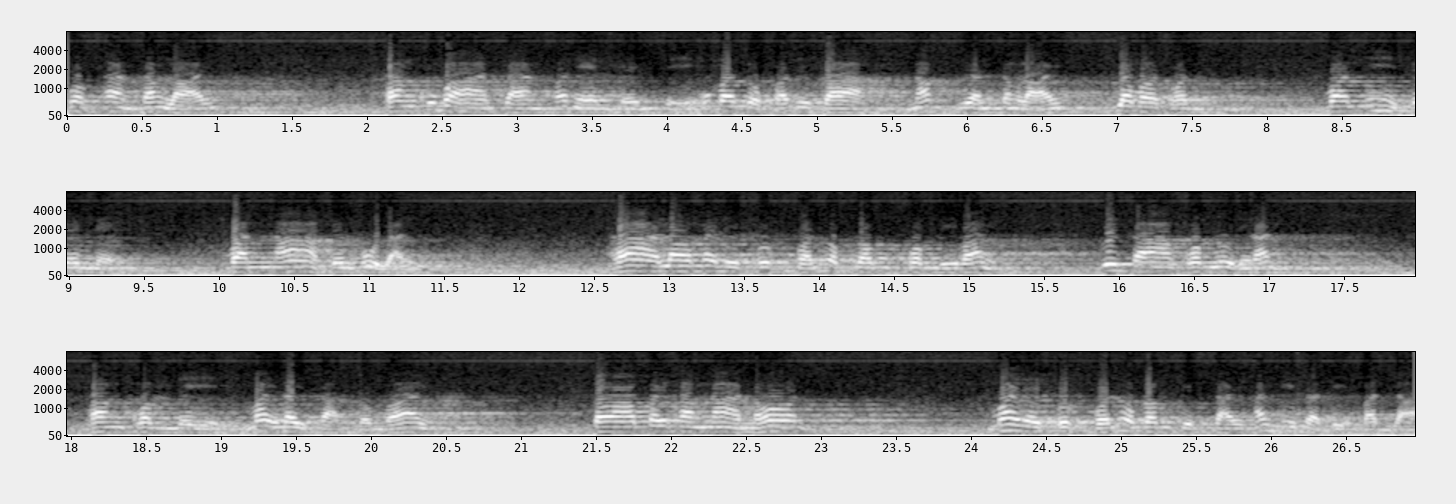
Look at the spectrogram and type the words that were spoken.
พวกท่านทั้งหลายทางครูบาอาจารย์พระเนรเห็นสีอุปสมปฏิกา นักเรียนทั้งหลายเยาวชนวันนี้เป็นเด็กวันหน้าเป็นผู้ใหญ่ ถ้าเราไม่ได้ฝึกฝนอบรมความดีไว้วิชาความรู้นั้นทางความดีไม่ได้สะสมไว้ ต่อไปข้างหน้าน้นไม่ได้ฝึกฝนอบรมจิตใจให้มีสติปัญญา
